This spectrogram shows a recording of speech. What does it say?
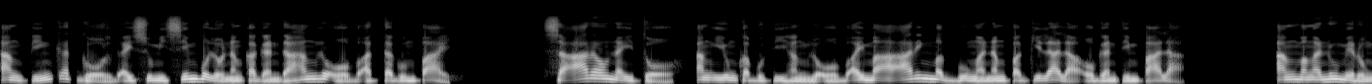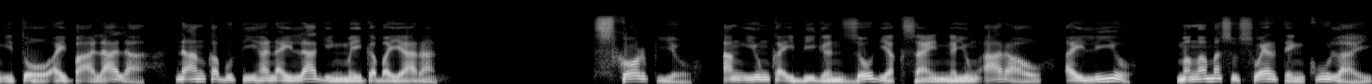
ang pink at gold ay sumisimbolo ng kagandahang loob at tagumpay. Sa araw na ito, ang iyong kabutihang loob ay maaaring magbunga ng pagkilala o gantimpala. Ang mga numerong ito ay paalala, na ang kabutihan ay laging may kabayaran. Scorpio, ang iyong kaibigan zodiac sign ngayong araw, ay Leo. Mga masuswerteng kulay,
